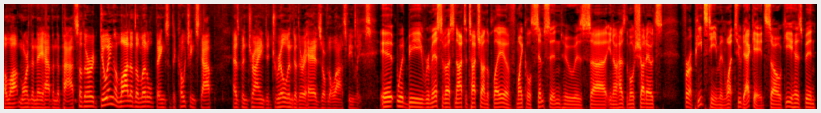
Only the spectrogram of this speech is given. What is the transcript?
a lot more than they have in the past. So they're doing a lot of the little things that the coaching staff has been trying to drill into their heads over the last few weeks. It would be remiss of us not to touch on the play of Michael Simpson, who is, uh, you know, has the most shutouts for a Pete's team in what two decades. So he has been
